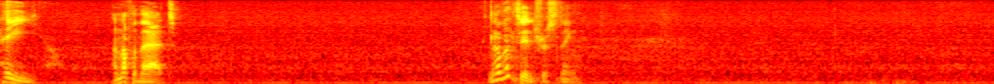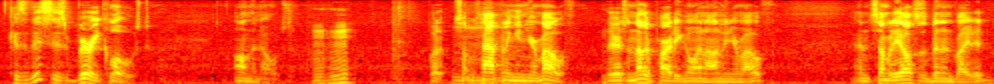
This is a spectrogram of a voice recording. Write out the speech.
Hey, enough of that. Now that's interesting. Because this is very closed on the nose. Mm-hmm. But something's happening in your mouth. There's another party going on in your mouth. and somebody else has been invited.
